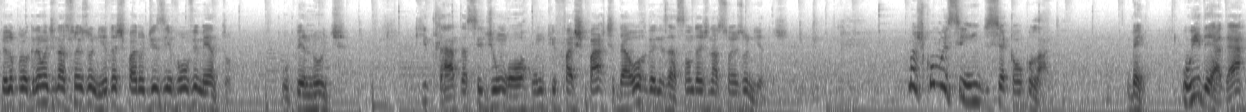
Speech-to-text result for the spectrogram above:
pelo Programa de Nações Unidas para o Desenvolvimento, o PNUD, que trata-se de um órgão que faz parte da Organização das Nações Unidas. Mas como esse índice é calculado? Bem, o IDH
